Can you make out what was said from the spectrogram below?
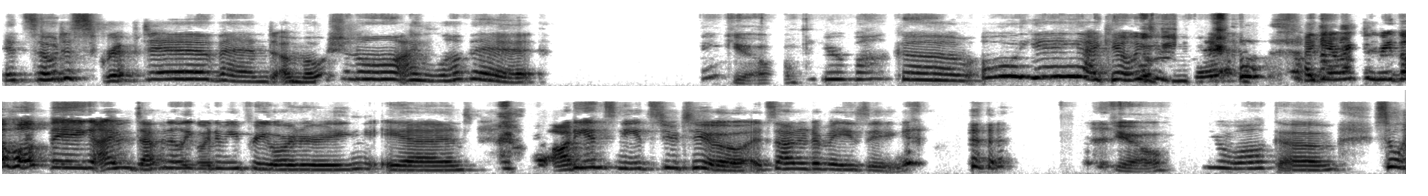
It's so descriptive and emotional. I love it. Thank you. You're welcome. Oh yay. I can't wait to read it. I can't wait to read the whole thing. I'm definitely going to be pre-ordering and the audience needs to too. It sounded amazing. Thank you. You're welcome. So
